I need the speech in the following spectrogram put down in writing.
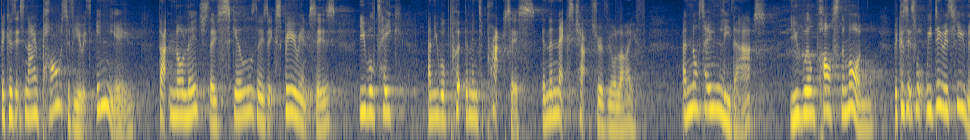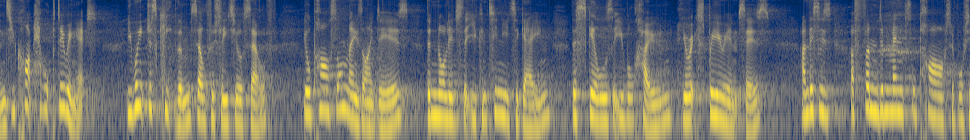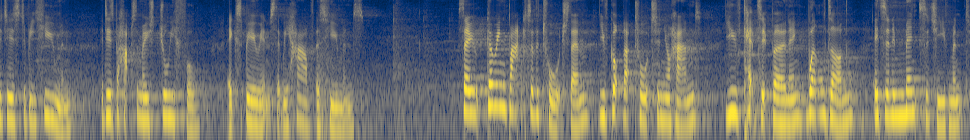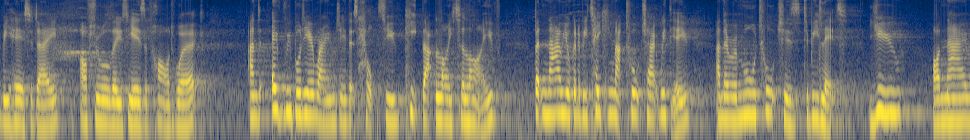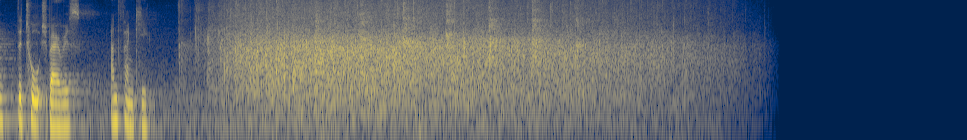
because it's now part of you, it's in you. That knowledge, those skills, those experiences, you will take and you will put them into practice in the next chapter of your life. And not only that, you will pass them on, because it's what we do as humans. You can't help doing it. You won't just keep them selfishly to yourself. You'll pass on those ideas, the knowledge that you continue to gain, the skills that you will hone, your experiences. And this is a fundamental part of what it is to be human. It is perhaps the most joyful experience that we have as humans. So, going back to the torch, then, you've got that torch in your hand, you've kept it burning, well done. It's an immense achievement to be here today after all those years of hard work. And everybody around you that's helped you keep that light alive but now you're going to be taking that torch out with you, and there are more torches to be lit. You are now the torchbearers. And thank you.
